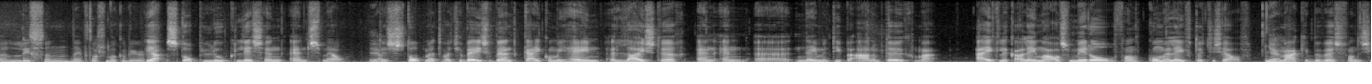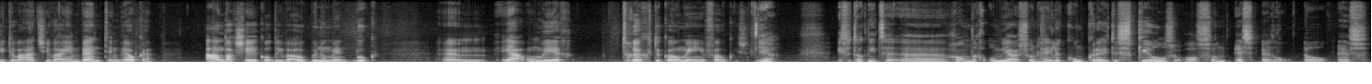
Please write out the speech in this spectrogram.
uh, listen, nee, wat was hem ook alweer? Ja, stop, look, listen en smell. Ja. Dus stop met wat je bezig bent, kijk om je heen, luister en, en neem een diepe ademteug. Maar eigenlijk alleen maar als middel van kom heel even tot jezelf. Ja. Maak je bewust van de situatie waar je in bent, in welke aandachtscirkel, die we ook benoemen in het boek. Um, ja, om weer terug te komen in je focus. Ja. Is het ook niet uh, handig om juist zo'n hele concrete skill zoals zo'n SLLS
